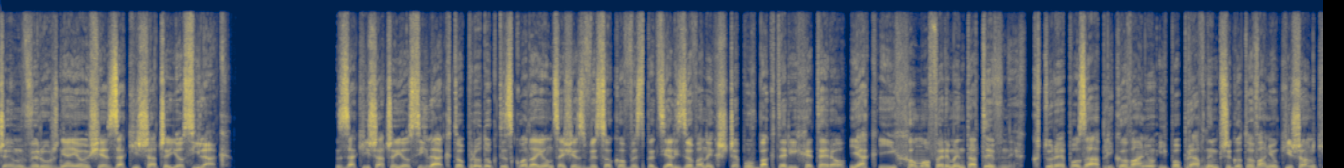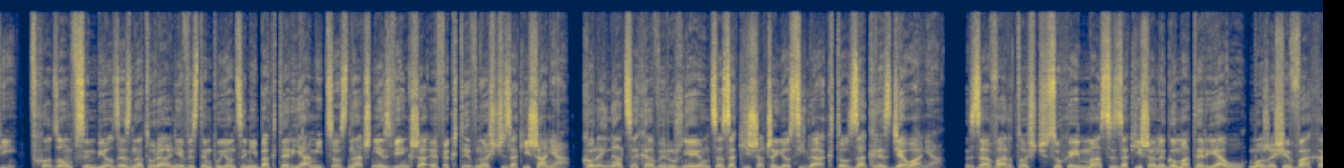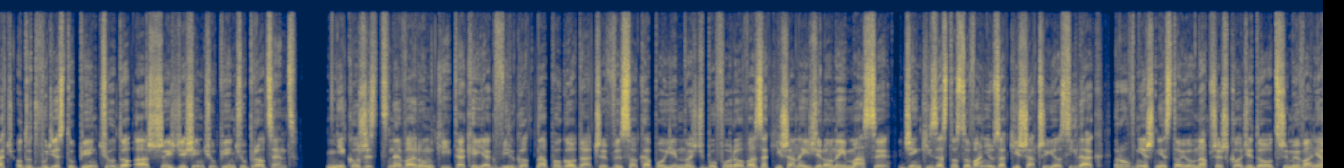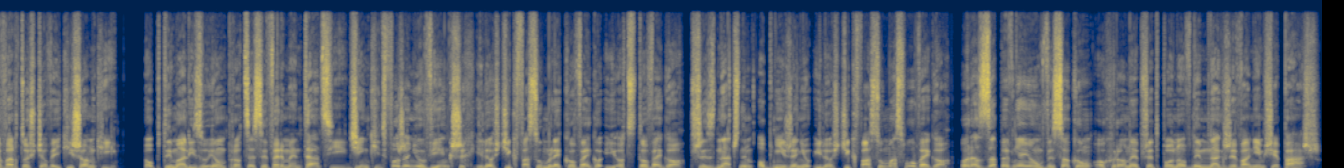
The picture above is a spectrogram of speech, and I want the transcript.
Czym wyróżniają się zakiszacze Josilak? Zakiszacze Josilak to produkty składające się z wysoko wyspecjalizowanych szczepów bakterii hetero, jak i homofermentatywnych, które po zaaplikowaniu i poprawnym przygotowaniu kiszonki wchodzą w symbiozę z naturalnie występującymi bakteriami, co znacznie zwiększa efektywność zakiszania. Kolejna cecha wyróżniająca zakiszacze Josilak to zakres działania. Zawartość suchej masy zakiszanego materiału może się wahać od 25 do aż 65%. Niekorzystne warunki, takie jak wilgotna pogoda czy wysoka pojemność buforowa zakiszanej zielonej masy, dzięki zastosowaniu zakiszaczy Josilak również nie stoją na przeszkodzie do otrzymywania wartościowej kiszonki. Optymalizują procesy fermentacji dzięki tworzeniu większych ilości kwasu mlekowego i octowego przy znacznym obniżeniu ilości kwasu masłowego oraz zapewniają wysoką ochronę przed ponownym nagrzewaniem się pasz.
